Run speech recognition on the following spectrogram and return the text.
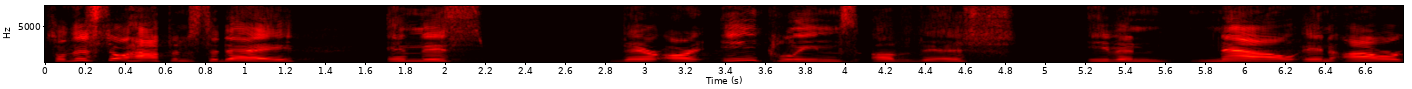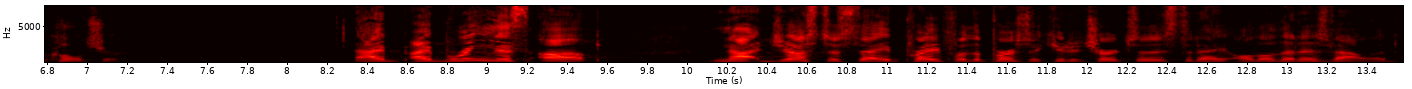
So this still happens today, and this there are inklings of this even now in our culture. I, I bring this up not just to say pray for the persecuted churches today, although that is valid.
